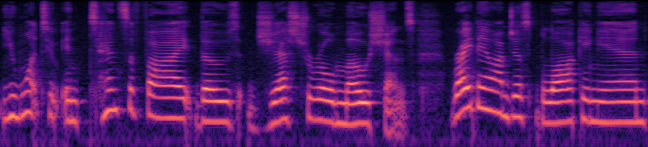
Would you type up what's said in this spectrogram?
you want to intensify those gestural motions. Right now I'm just blocking in,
